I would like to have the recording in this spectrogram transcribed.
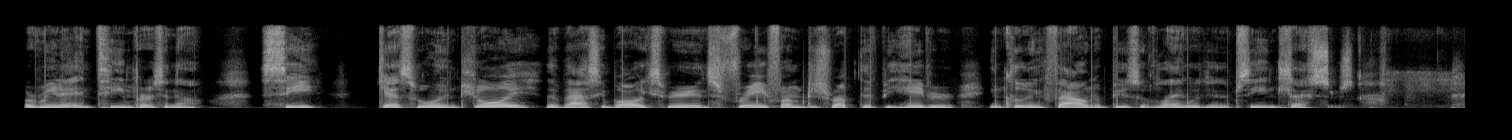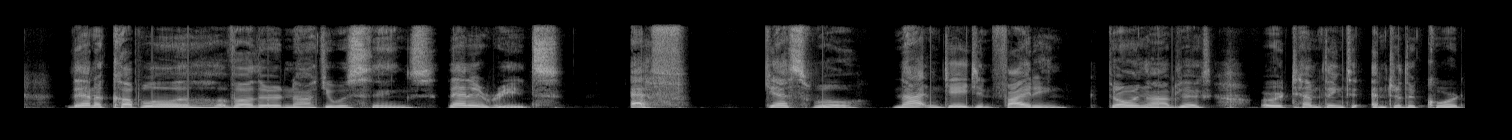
arena and team personnel. C. Guests will enjoy the basketball experience free from disruptive behavior, including foul and abusive language and obscene gestures. Then a couple of other innocuous things. Then it reads F. Guests will not engage in fighting, throwing objects, or attempting to enter the court,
